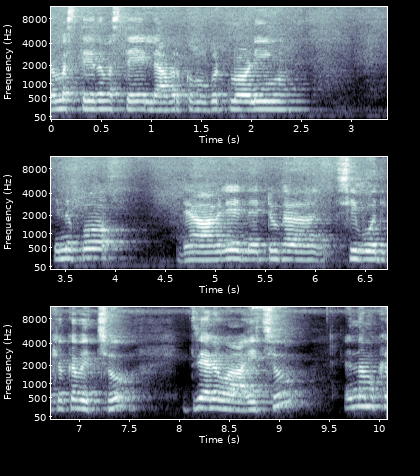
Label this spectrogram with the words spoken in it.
നമസ്തേ നമസ്തേ എല്ലാവർക്കും. ഗുഡ് മോർണിംഗ് ഇന്നിപ്പോൾ രാവിലെ എഴുന്നേറ്റു ശിവോദിക്കൊക്കെ വെച്ചു. ഇത്തിരി നേരം വായിച്ചു. നമുക്ക്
